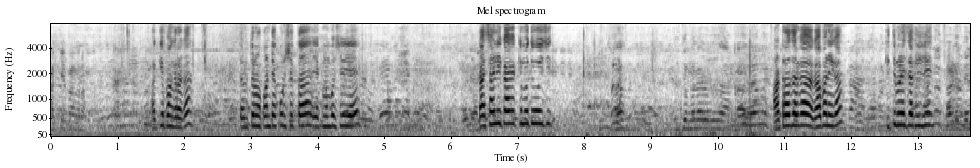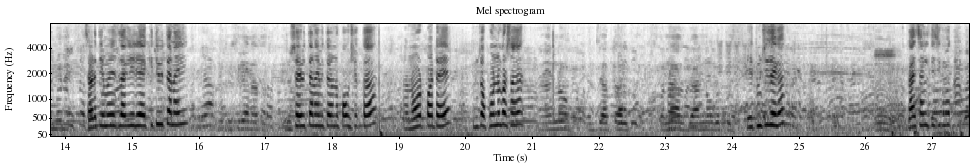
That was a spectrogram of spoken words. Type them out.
हक्के पांगरा. अक्की पांघरा का? तर मित्रांनो कॉन्टॅक्ट करू शकता. एक नंबर शेळी आहे. काय सांगली काय किंमत व्हायची अठरा हजार का? गाभा नाही का? किती महिन्याची लागलेली आहे? साडेतीन महिने साडेतीन महिन्याची लागलेली आहे. किती विता नाही दुसऱ्या विता नाही मित्रांनो पाहू शकता. नोट पाठ आहे. तुमचा फोन नंबर सांगा. त्र्याण्णव पंच्याहत्तर पन्नास ब्याण्णव बत्तीस. हे तुमचीच आहे का? काय सांगली तिची किंमत? पंधरा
